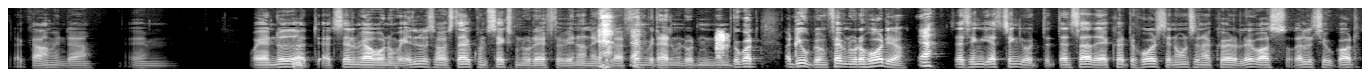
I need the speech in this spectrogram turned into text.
eller Garmin der. Øh, hvor jeg nød, at, at selvom jeg var nummer 11, så var jeg stadig kun 6 minutter efter vinderne, ikke? eller 5,5 ja. minutter. Men du godt, og de var blevet 5 minutter hurtigere. Ja. Så jeg tænkte, jeg tænkte jo, den sad der, jeg kørte det hurtigste, jeg nogensinde har kørt, og løb også relativt godt.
